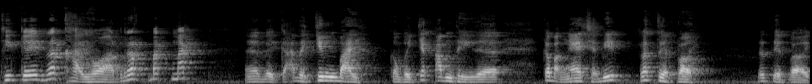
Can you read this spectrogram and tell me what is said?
thiết kế rất hài hòa, rất bắt mắt ờ, về cả về trưng bày. Còn về chất âm thì ờ, các bạn nghe sẽ biết rất tuyệt vời, rất tuyệt vời.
